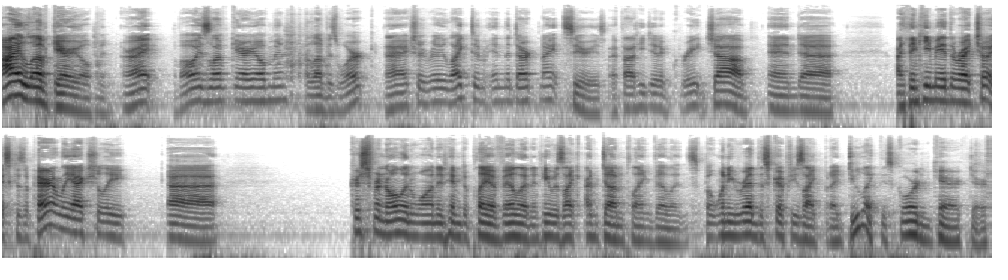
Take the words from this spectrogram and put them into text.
I love Gary Oldman. All right, I've always loved Gary Oldman. I love his work, and I actually really liked him in the Dark Knight series. I thought he did a great job, and uh, I think he made the right choice because apparently, actually, uh, Christopher Nolan wanted him to play a villain, and he was like, "I'm done playing villains." But when he read the script, he's like, "But I do like this Gordon character,"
